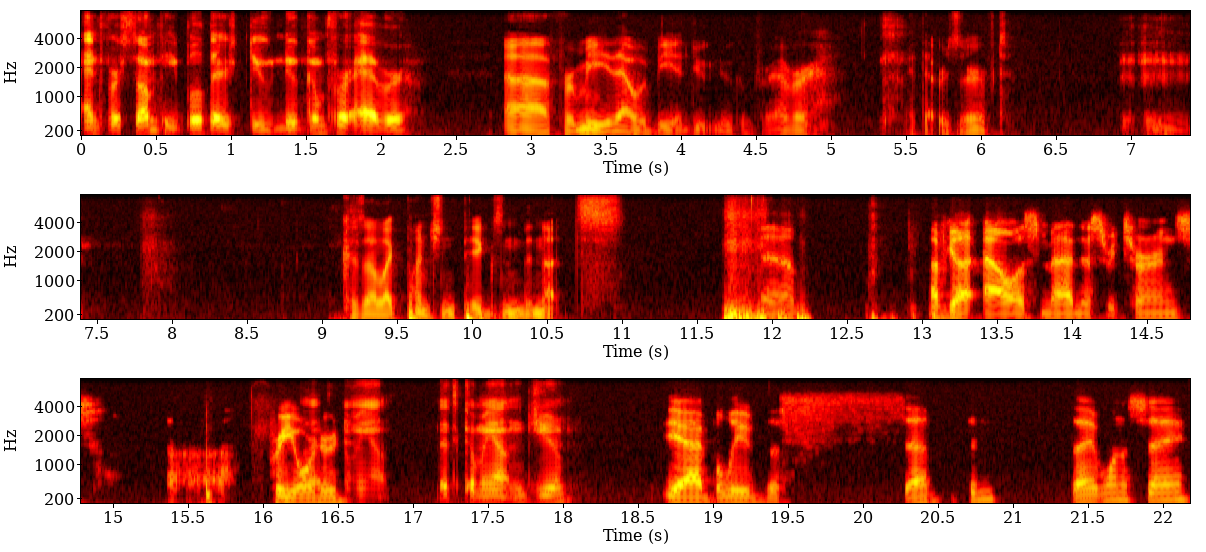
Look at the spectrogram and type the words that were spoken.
and for some people, there's Duke Nukem Forever. Uh, for me, that would be a Duke Nukem Forever. Get that reserved. Because I like punching pigs in the nuts. Yeah. I've got Alice Madness Returns uh, pre-ordered. That's coming out. That's coming out in June. Yeah, I believe the seventh. I want to say.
